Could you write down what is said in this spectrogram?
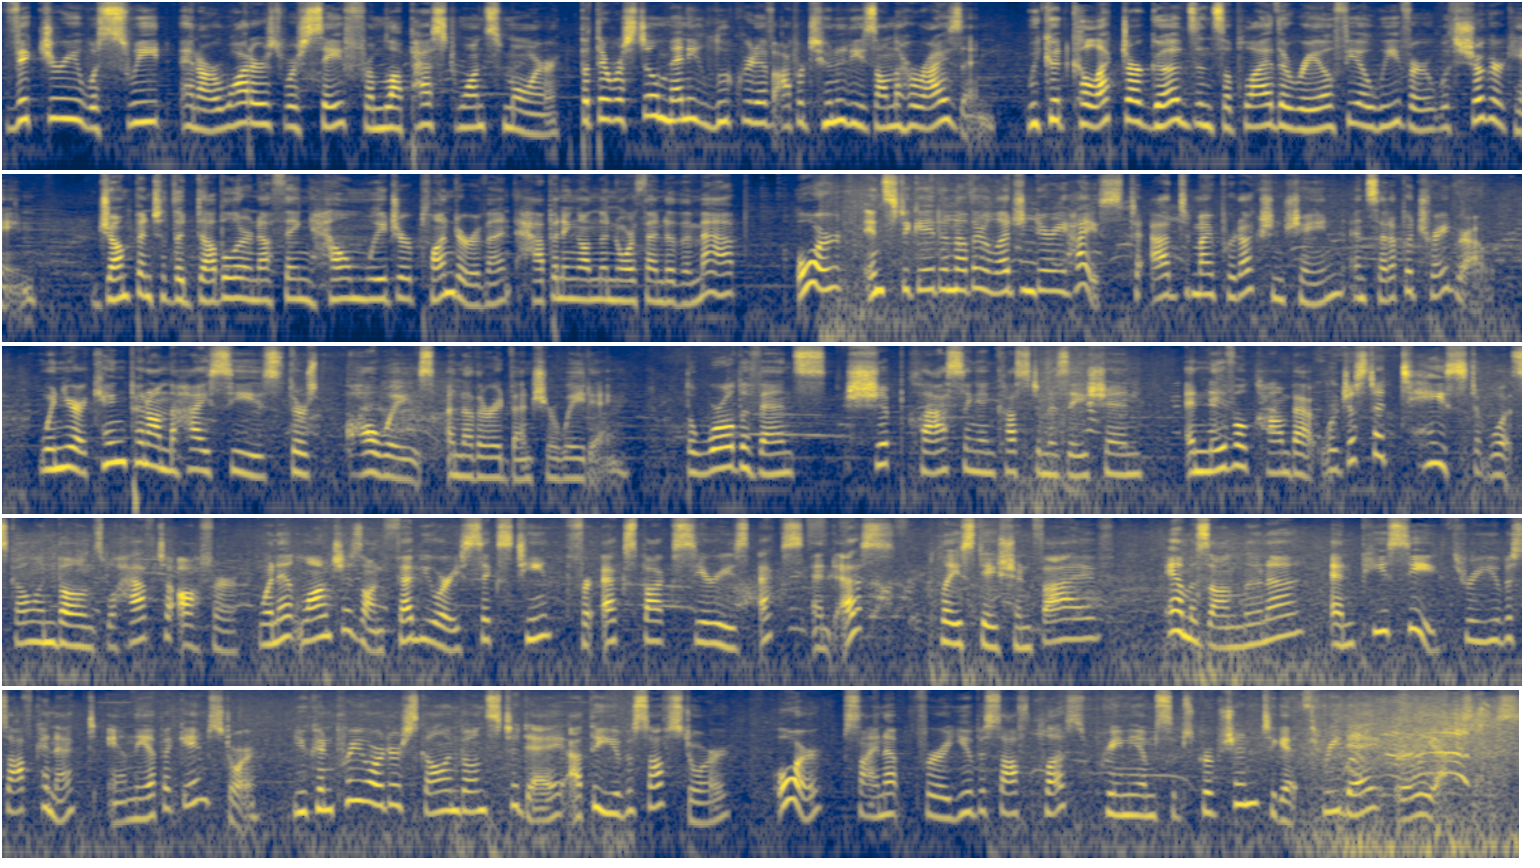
Victory was sweet and our waters were safe from La Peste once more, but there were still many lucrative opportunities on the horizon. We could collect our goods and supply the Rayofia Weaver with sugarcane, jump into the double or nothing Helm Wager plunder event happening on the north end of the map, or instigate another legendary heist to add to my production chain and set up a trade route. When you're a kingpin on the high seas, there's always another adventure waiting. The world events, ship classing and customization, and naval combat were just a taste of what Skull and Bones will have to offer when it launches on February 16th for Xbox Series X and S, PlayStation 5, Amazon Luna, and PC through Ubisoft Connect and the Epic Games Store. You can pre order Skull and Bones today at the Ubisoft Store or sign up for a Ubisoft Plus premium subscription to get three day early access.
